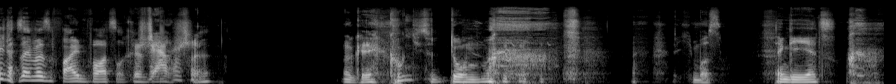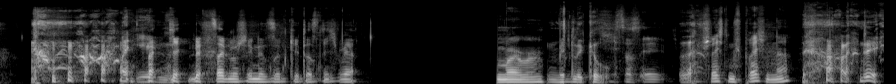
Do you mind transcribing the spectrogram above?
ich das einfach so vereinfacht so Recherche. Okay. Guck nicht so dumm. Ich muss. Dann geh jetzt. Wenn wir Zeitmaschine sind, geht das nicht mehr. Mythical. Ist das, ey, schlecht im Sprechen, ne? Allerdings.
